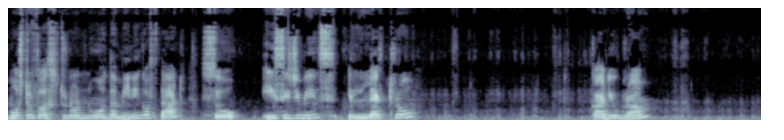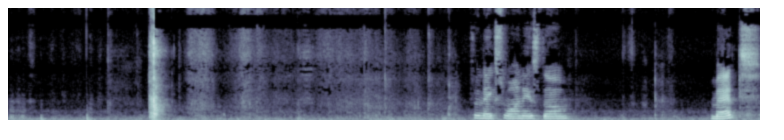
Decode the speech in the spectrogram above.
most of us do not know the meaning of that. So ECG means electro cardiogram. So next one is the meds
